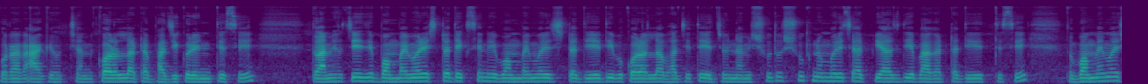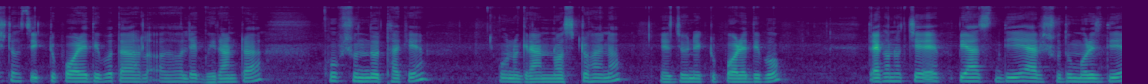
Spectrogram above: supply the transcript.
করার আগে হচ্ছে আমি করলাটা ভাজি করে নিতেছি। তো আমি হচ্ছে এই যে বম্বাই মরিচটা দেখছেন, এই বম্বাই মরিচটা দিয়ে দিব করলা ভাজিতে। এর জন্য আমি শুধু শুকনো মরিচ আর পেঁয়াজ দিয়ে বাগারটা দিয়ে দিতেছি। তো বম্বাই মরিচটা হচ্ছে একটু পরে দিব, তাহলে ঘিরানটা খুব সুন্দর থাকে, কোনো গ্রান নষ্ট হয় না। এর জন্য একটু পরে দিব। তো এখন হচ্ছে পেঁয়াজ দিয়ে আর শুধু মরিচ দিয়ে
